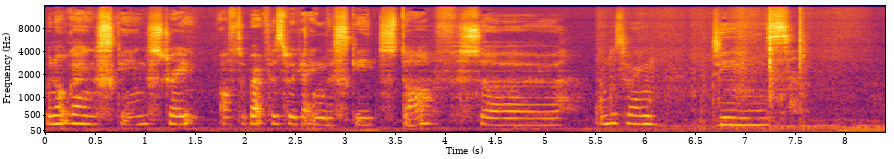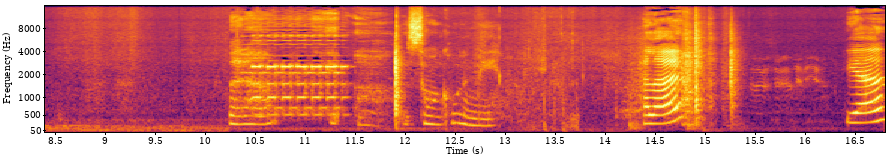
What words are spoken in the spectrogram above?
we're not going skiing straight after breakfast. We're getting the ski stuff. So I'm just wearing jeans. But uh, oh, there's someone calling me. Hello? Yeah?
